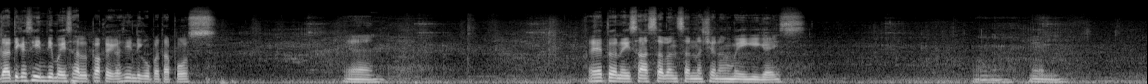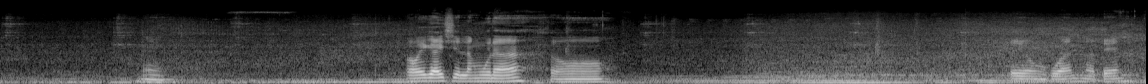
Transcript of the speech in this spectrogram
Dati kasi hindi may salpak eh kasi hindi ko pa tapos. Ayan. Eto, naisasalansan na siya ng maigi guys. Hmm, Ayan. Ayan. Okay guys, yan lang muna. So, ito yung kuhan natin.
